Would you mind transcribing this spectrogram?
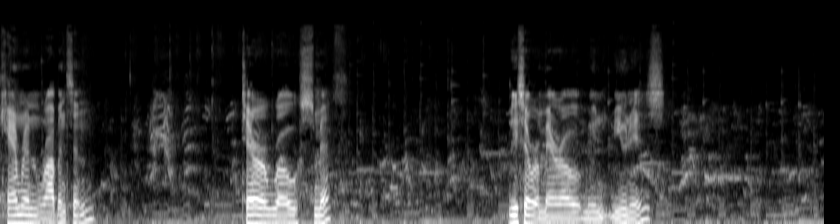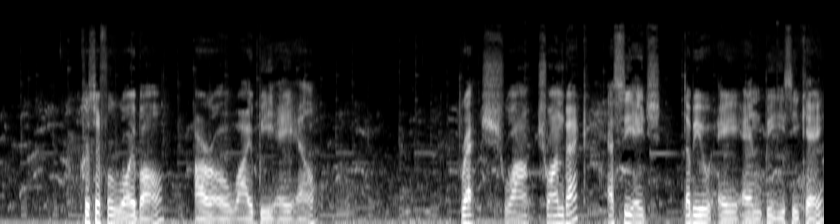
Cameron Robinson, Tara Roe Smith, Lisa Romero Muniz, Christopher Roybal, R O Y B A L, Brett Schwanbeck, S C H W A N B E C K,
